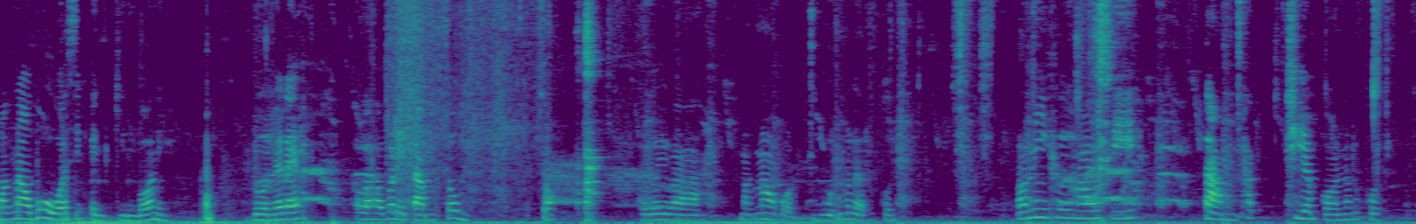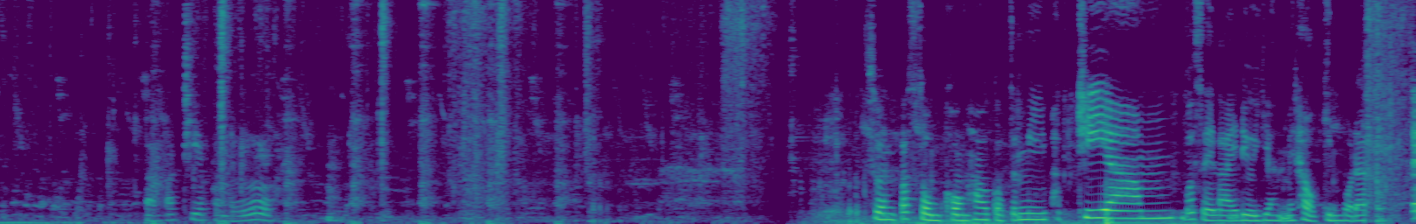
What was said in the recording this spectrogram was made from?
มักเนาบ่ฮู้ว่าสิเป็นกินบ่นี่โดนแล้วได้เพราะว่าเขาบ่ได้ตำส้มซอกก็เลยว่า มักเนาก่อนบูดมาแล้วทุกคน ตอนนี้คือเฮาซีตำผักเทียมก่อนนะทุกคนตำผักเทียมก่อนเด้อส่วนผสมของเฮาก็จะมีผักเทียมบ่ใส่หลายเดี๋ยวยันไม่เท่ากินบ่ได้ แต่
